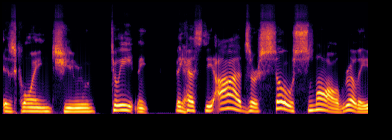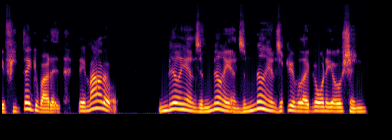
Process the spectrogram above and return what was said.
is going to to eat me because the odds are so small, really. If you think about it, the amount of millions and millions and millions of people that go in the ocean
